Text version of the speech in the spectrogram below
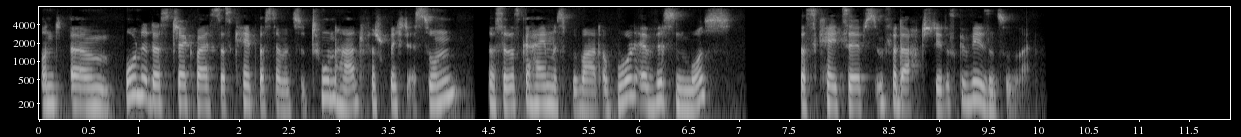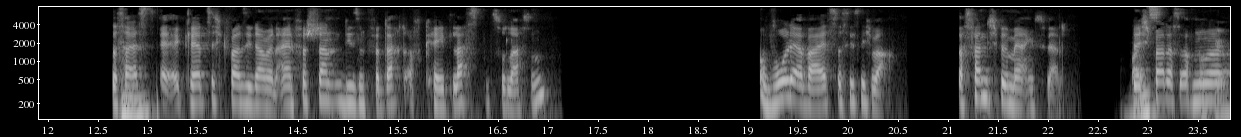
Und ähm, ohne dass Jack weiß, dass Kate was damit zu tun hat, verspricht er Sun, dass er das Geheimnis bewahrt, obwohl er wissen muss, dass Kate selbst im Verdacht steht, es gewesen zu sein. Das Mhm. heißt, er erklärt sich quasi damit einverstanden, diesen Verdacht auf Kate lasten zu lassen, obwohl er weiß, dass sie es nicht war. Das fand ich bemerkenswert. Vielleicht Meinst- war das auch nur okay.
